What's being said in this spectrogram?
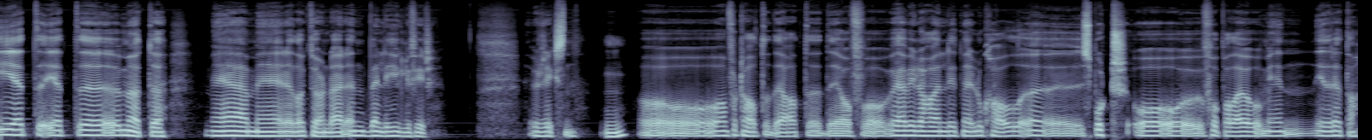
i et, i et øh, møte med, med redaktøren der. En veldig hyggelig fyr. Ulriksen. Mm. Og, han fortalte det at det få, jeg ville ha en litt mer lokal uh, sport, og, og fotball er jo min idrett, da.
